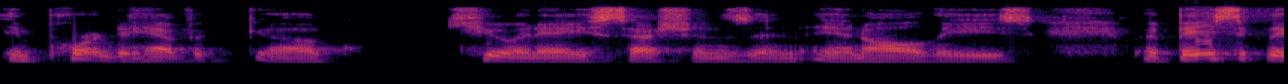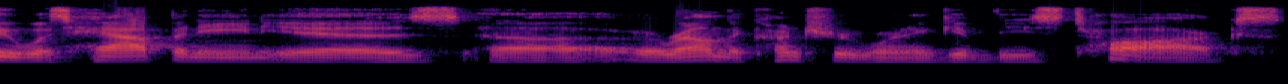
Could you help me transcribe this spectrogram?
Important to have uh, q&a sessions in all these. But basically what's happening is uh, around the country we're going to give these talks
